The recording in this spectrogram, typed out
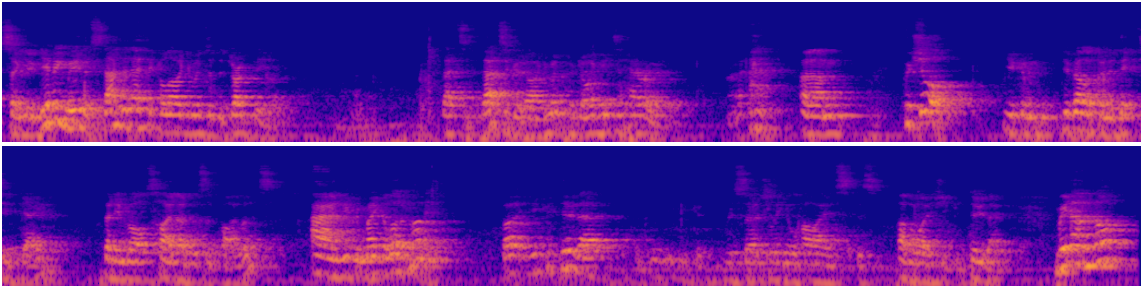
so you're giving me the standard ethical argument of the drug dealer. That's that's a good argument for going into heroin. Right? Um, for sure, you can develop an addictive game that involves high levels of violence, and you can make a lot of money. But you could do that. You, could research legal highs. There's other ways you could do that. I mean, I'm not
